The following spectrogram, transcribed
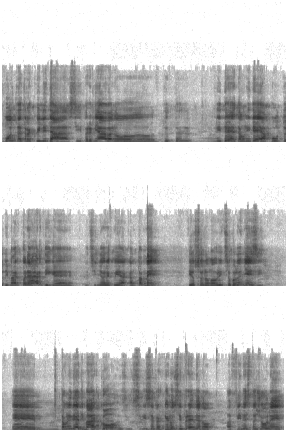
molta tranquillità, si premiavano da un'idea appunto di Marco Nardi che il signore qui accanto a me, io sono Maurizio Bolognesi. E da un'idea di Marco si disse perché non si premiano a fine stagione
